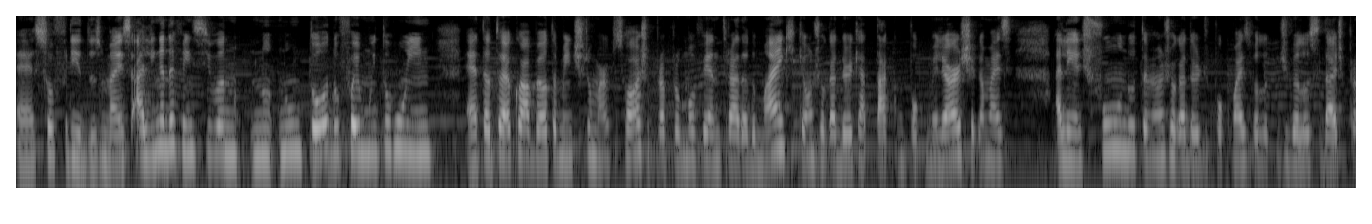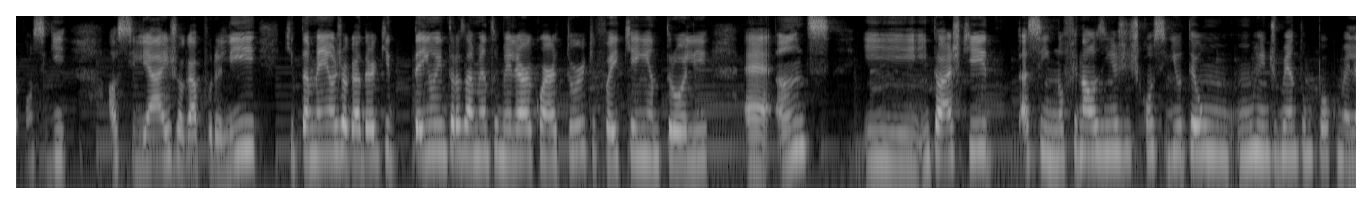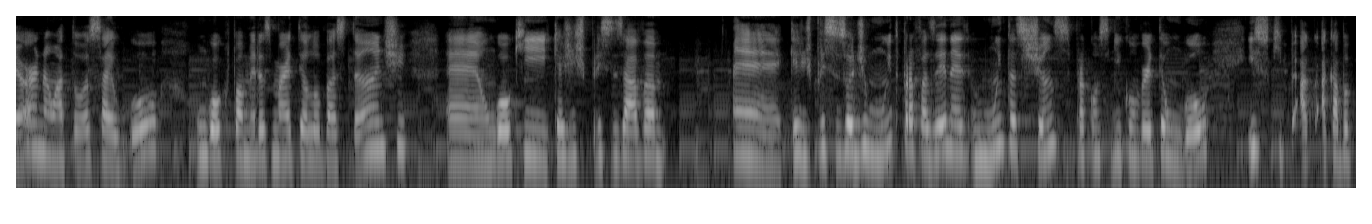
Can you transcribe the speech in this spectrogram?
É, sofridos, mas a linha defensiva num todo foi muito ruim. É, tanto é que o Abel também tira o Marcos Rocha para promover a entrada do Mike, que é um jogador que ataca um pouco melhor, chega mais à linha de fundo, também é um jogador de um pouco mais de velocidade para conseguir auxiliar e jogar por ali, que também é um jogador que tem um entrosamento melhor com o Arthur, que foi quem entrou ali é, antes. E então acho que assim, no finalzinho a gente conseguiu ter um, um rendimento um pouco melhor, não à toa saiu o gol um gol que o Palmeiras martelou bastante, é, um gol que, que a gente precisava é, que a gente precisou de muito para fazer, né? Muitas chances para conseguir converter um gol. Isso que a, acaba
